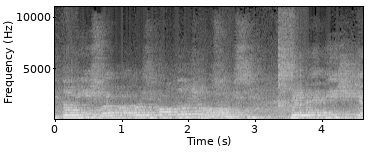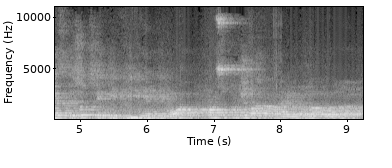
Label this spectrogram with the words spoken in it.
Então, isso é uma coisa importante para o nosso município. Que permite que as pessoas que aqui vivem, aqui moram, possam continuar trabalhando, laborando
